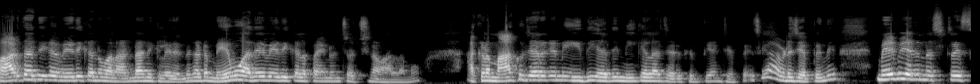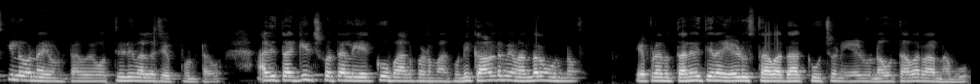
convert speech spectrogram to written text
పాడతాతీగా వేదికను వాళ్ళు అనడానికి లేదు. ఎందుకంటే మేము అదే వేదికల పైనుంచి వచ్చిన వాళ్ళము. అక్కడ మాకు జరగని ఇది అది నీకెలా జరుగుద్ది అని చెప్పేసి ఆవిడ చెప్పింది. మేబీ ఏదైనా స్ట్రెస్కి లోన్ ఉంటావు ఒత్తిడి వల్ల చెప్పుంటావు. అది తగ్గించుకో తల్లి ఎక్కువ బాధపడ మాకు నీ కావాలంటే మేము అందరం ఉన్నాం. ఎప్పుడైనా తనివి తీరా ఏడుస్తావా? దా కూర్చొని ఏడు నవ్వుతావా? రా నవ్వు.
